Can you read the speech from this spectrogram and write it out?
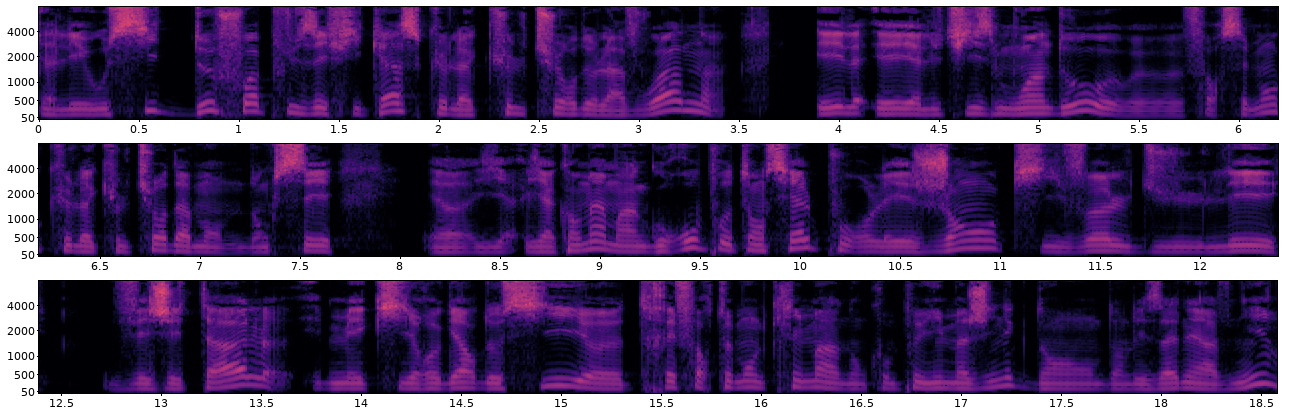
est aussi deux fois plus efficace que la culture de l'avoine et, elle utilise moins d'eau euh, forcément que la culture d'amande. Donc c'est euh, il y a quand même un gros potentiel pour les gens qui veulent du lait végétal, mais qui regardent aussi euh, très fortement le climat. Donc on peut imaginer que dans, dans les années à venir,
